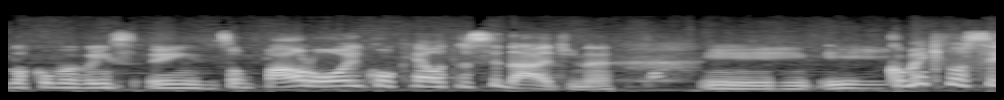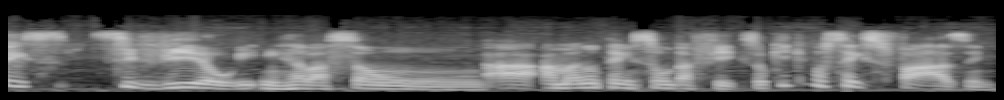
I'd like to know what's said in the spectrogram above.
locomover em, em, São Paulo ou em qualquer outra cidade, né? E, e como é que vocês se viram em relação à, à manutenção da fixa? O que, que vocês fazem?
